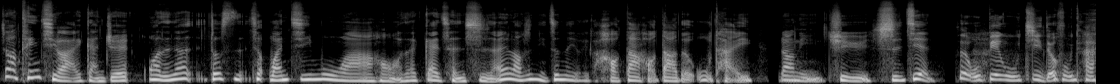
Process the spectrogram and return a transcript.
这样听起来感觉哇，人家都是玩积木啊，吼，在盖城市。哎，老师，你真的有一个好大好大的舞台，让你去实践。这 无边无际的舞台，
